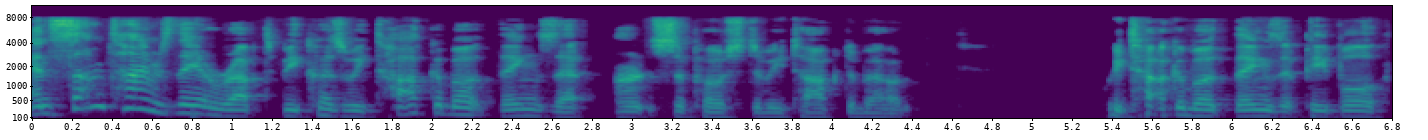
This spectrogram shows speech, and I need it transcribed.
And sometimes they erupt because we talk about things that aren't supposed to be talked about. We talk about things that people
